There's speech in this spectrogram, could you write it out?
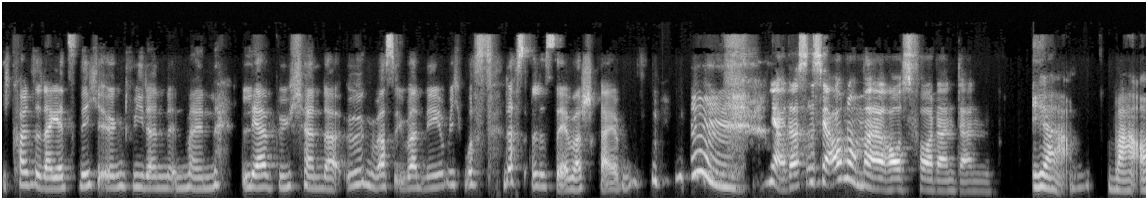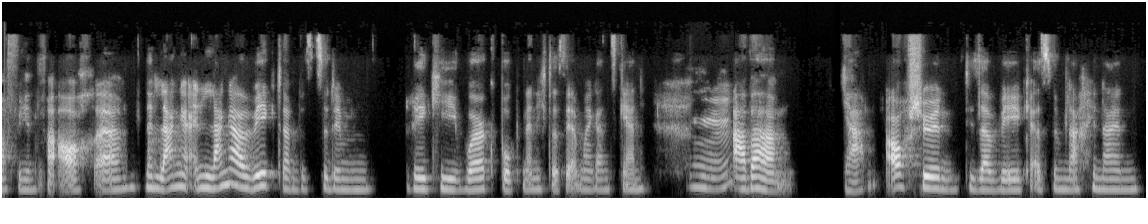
ich konnte da jetzt nicht irgendwie dann in meinen Lehrbüchern da irgendwas übernehmen. Ich musste das alles selber schreiben. Hm. Ja, das ist ja auch nochmal herausfordernd dann. Ja, war auf jeden Fall auch äh, eine lange, ein langer Weg dann bis zu dem Reiki Workbook, nenne ich das ja immer ganz gern. Mhm. Aber ja, auch schön, dieser Weg. Also im Nachhinein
